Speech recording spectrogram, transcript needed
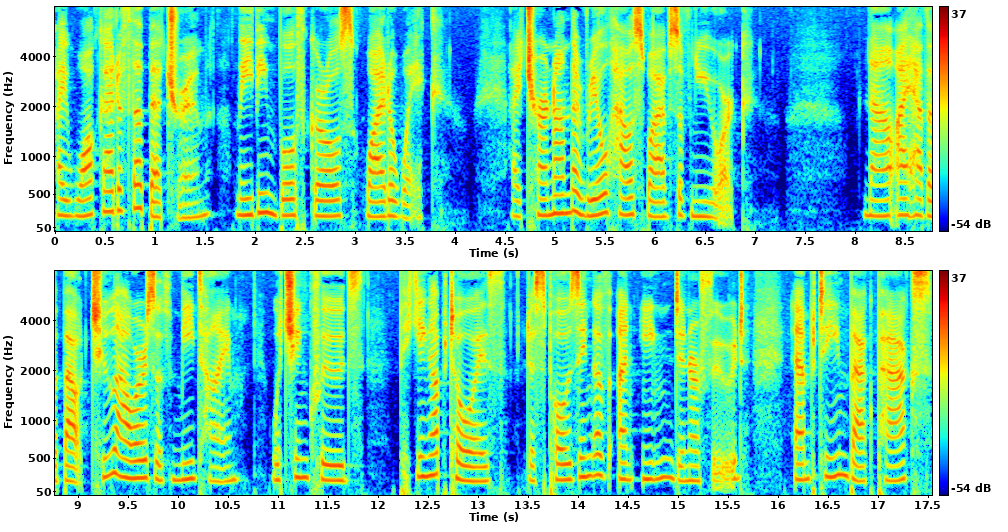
I walk out of the bedroom, leaving both girls wide awake. I turn on the Real Housewives of New York. Now I have about two hours of me time, which includes picking up toys, disposing of uneaten dinner food, emptying backpacks,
